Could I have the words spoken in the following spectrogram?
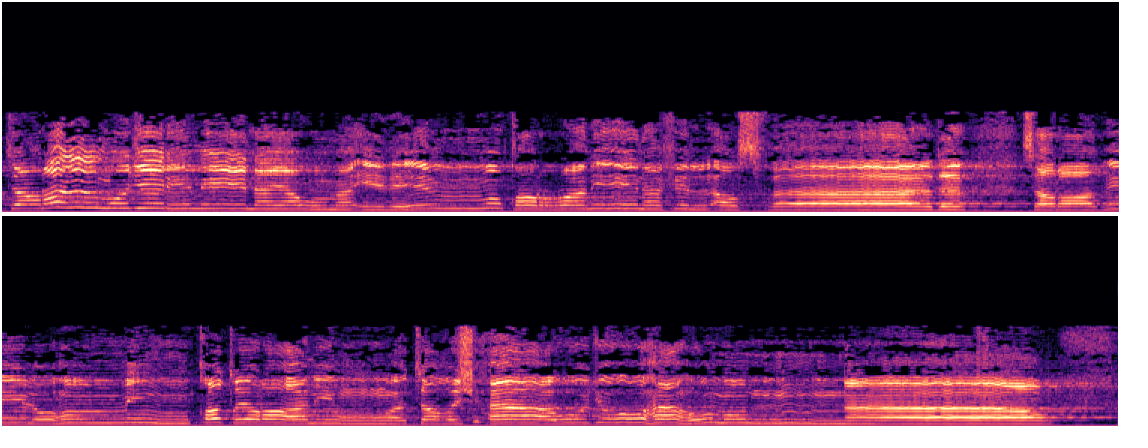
وترى المجرمين يومئذ مقرنين في الأصفاد. سرابيلهم من قطران وتغشى وجوههم النار.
